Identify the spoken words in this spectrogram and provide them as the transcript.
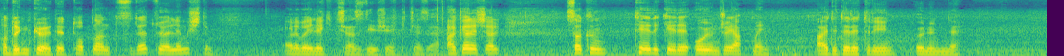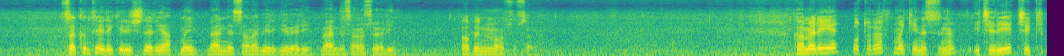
Hadımköy'de toplantısı da söylemiştim. Arabayla gideceğiz diye şey gideceğiz. Yani. Arkadaşlar sakın tehlikeli oyuncu yapmayın. Adet elektriğin önünde. Sakın tehlikeli işleri yapmayın. Ben de sana bilgi vereyim. Ben de sana söyleyeyim. Haberin olsun sana. Kamerayı fotoğraf makinesini içeriye çekip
